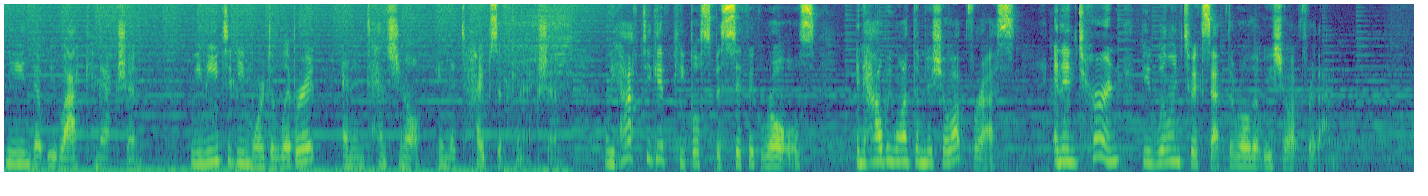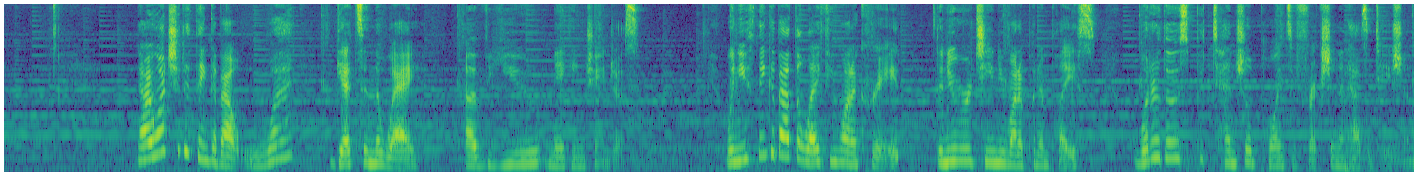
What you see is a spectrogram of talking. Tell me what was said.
mean that we lack connection. We need to be more deliberate and intentional in the types of connection. We have to give people specific roles in how we want them to show up for us, and in turn, be willing to accept the role that we show up for them. Now, I want you to think about what gets in the way of you making changes. When you think about the life you want to create, the new routine you want to put in place, what are those potential points of friction and hesitation?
